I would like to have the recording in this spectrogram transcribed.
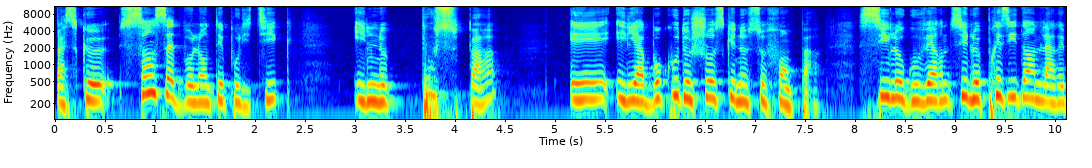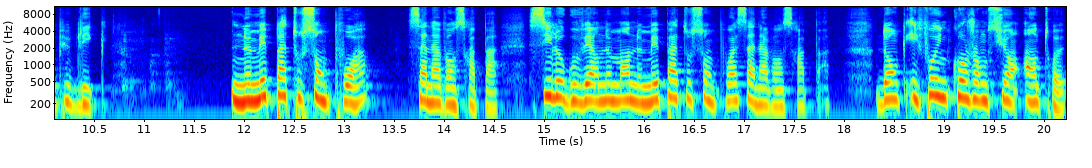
Parce que sans cette volonté politique, ils ne poussent pas et il y a beaucoup de choses qui ne se font pas. Si le, si le président de la République ne met pas tout son poids, ça n'avancera pas. Si le gouvernement ne met pas tout son poids, ça n'avancera pas. Donc il faut une conjonction entre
